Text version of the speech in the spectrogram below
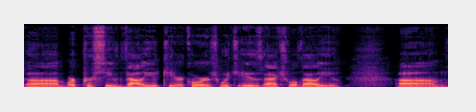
um, or perceived value to your course, which is actual value, um,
